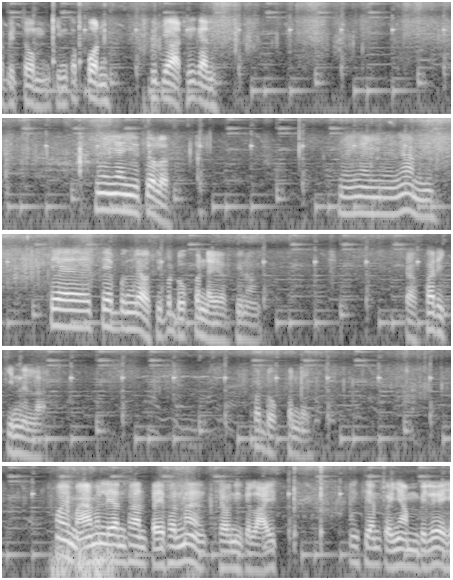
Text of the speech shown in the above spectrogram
เอาไปต้มกินกับปนสุดยอดคือกันหน่วยใหญ่อยู่ตัวหรอหน่วยใหญ่หน่วยงามอยู่แต่แต่เบิ่งแล้วสิบดกปานใดหรอกพี่น้องก็พอได้กินนั่นแหละบ่ดกปานใดห้อยหมามันเลียนผ่านไปผ่านมาแถวนี้ก็ไหลทั้งเทียมก็ยำไปเลย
